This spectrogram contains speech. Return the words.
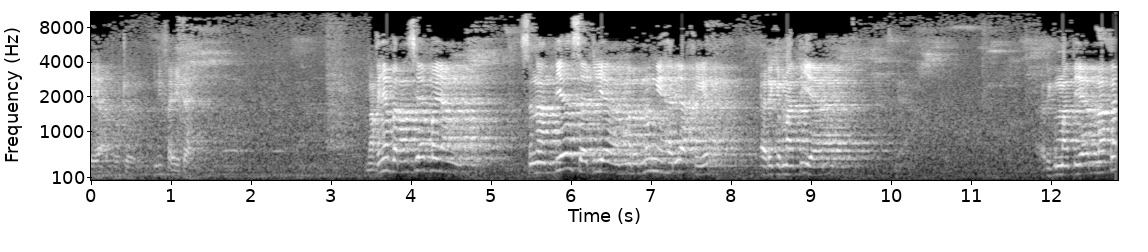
liya'budun. Ini faedah. Makanya barang siapa yang senantiasa dia merenungi hari akhir, hari kematian, hari kematian, maka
